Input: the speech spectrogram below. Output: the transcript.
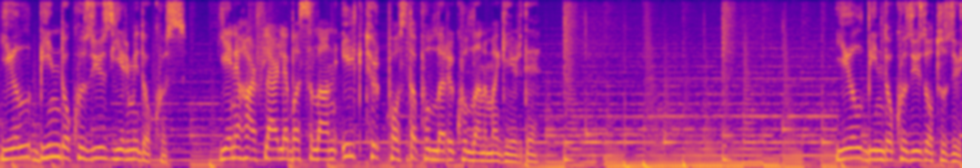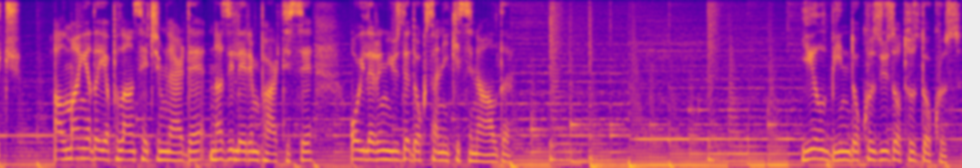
Yıl 1929. Yeni harflerle basılan ilk Türk posta pulları kullanıma girdi. Yıl 1933. Almanya'da yapılan seçimlerde Nazilerin partisi oyların %92'sini aldı. Yıl 1939.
